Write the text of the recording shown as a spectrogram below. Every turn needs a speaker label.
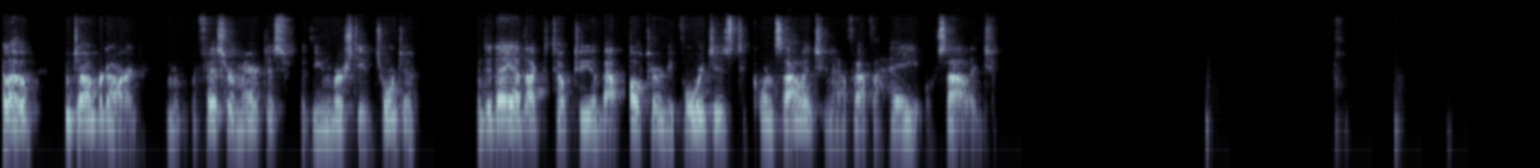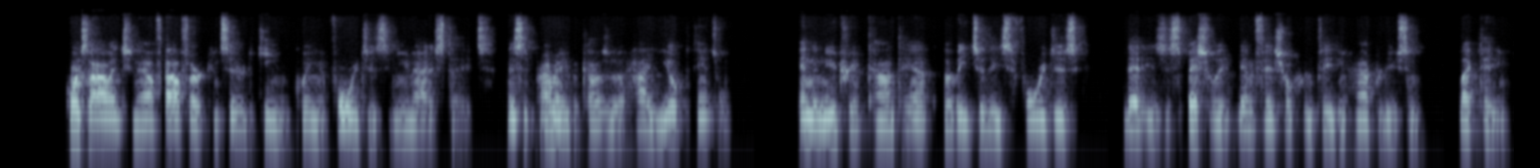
Speaker 1: Hello, I'm John Bernard. I'm a professor emeritus with the University of Georgia. And today I'd like to talk to you about alternative forages to corn silage and alfalfa hay or silage. Corn silage and alfalfa are considered the king and queen of forages in the United States. This is primarily because of the high yield potential and the nutrient content of each of these forages that is especially beneficial when feeding high producing lactating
